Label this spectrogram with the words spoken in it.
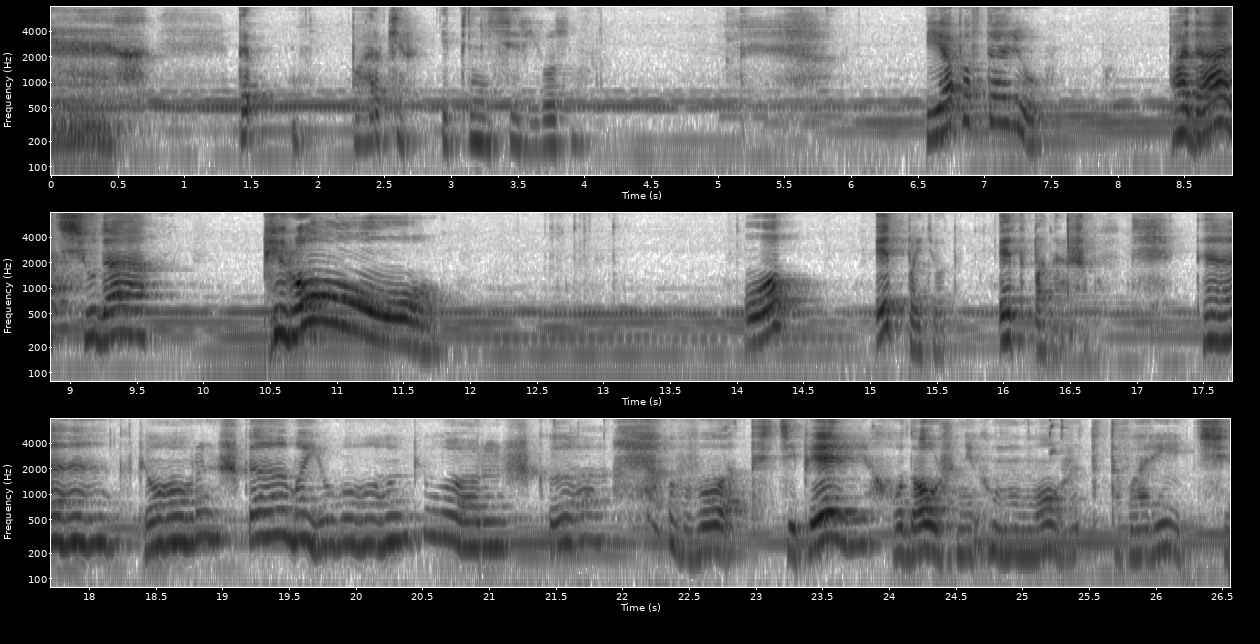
Эх, да Паркер, это несерьезно. Я повторю. Подать сюда перо. Это пойдет, это по-нашему. Так, перышко мое, перышко, вот, теперь художник может творить.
